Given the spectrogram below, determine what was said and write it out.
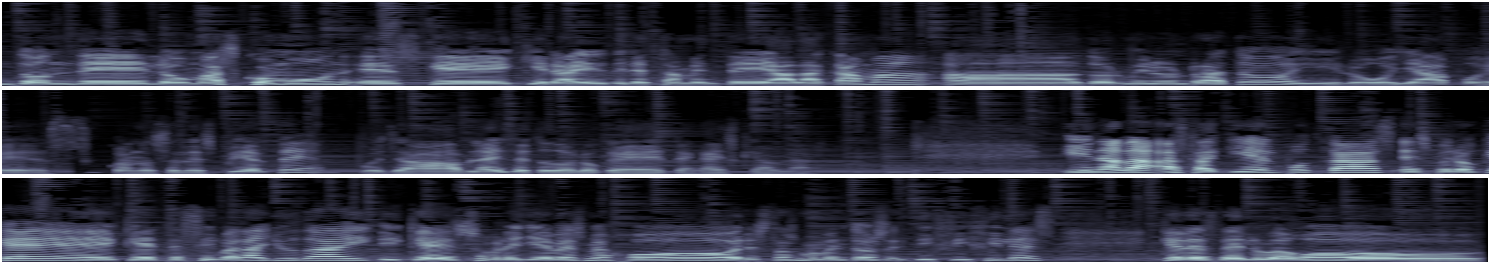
donde lo más común es que quiera ir directamente a la cama a dormir un rato y luego ya, pues cuando se despierte, pues ya habláis de todo lo que tengáis que hablar. Y nada, hasta aquí el podcast. Espero que, te sirva de ayuda y, que sobrelleves mejor estos momentos difíciles que desde luego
